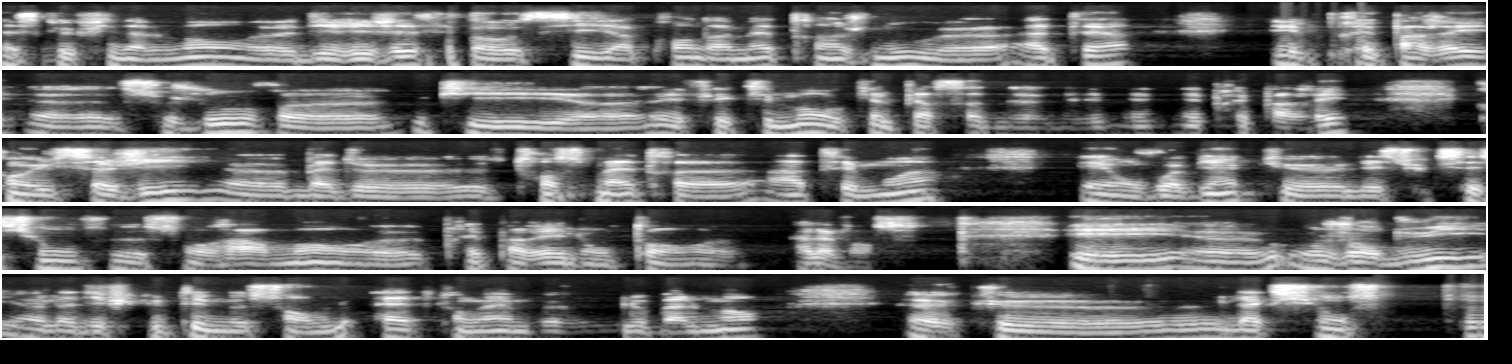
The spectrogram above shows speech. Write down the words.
Est-ce que finalement, euh, diriger, c'est pas aussi apprendre à mettre un genou euh, à terre et préparer euh, ce jour qui, effectivement, auquel personne n'est préparé? Quand il s'agit bah, de transmettre un témoin. Et on voit bien que les successions sont rarement préparées longtemps à l'avance. Et aujourd'hui, la difficulté me semble être quand même globalement que l'action euh,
